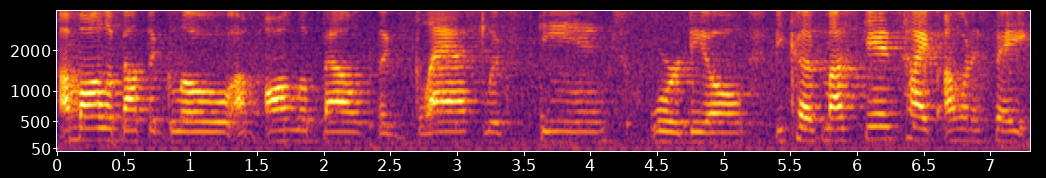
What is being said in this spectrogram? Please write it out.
I'm all about the glow. I'm all about the glass look skin ordeal because my skin type, I want to say,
